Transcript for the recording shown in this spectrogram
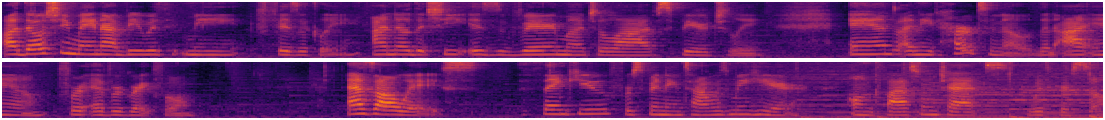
Although she may not be with me physically, I know that she is very much alive spiritually and I need her to know that I am forever grateful. As always, thank you for spending time with me here on Classroom Chats with Crystal.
